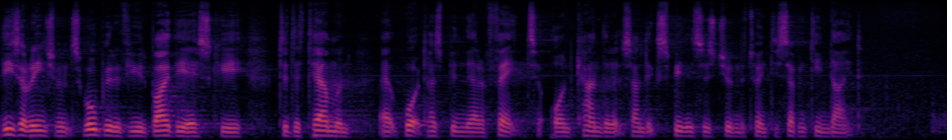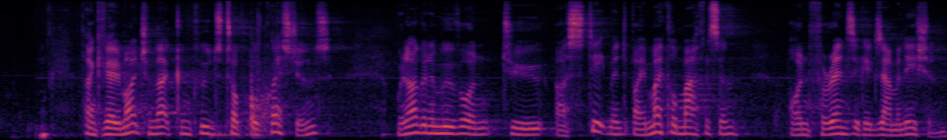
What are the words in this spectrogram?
these arrangements will be reviewed by the SQA to determine uh, what has been their effect on candidates and experiences during the 2017 diet. Thank you very much, and that concludes topical questions. We're now going to move on to a statement by Michael Matheson on forensic examination.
